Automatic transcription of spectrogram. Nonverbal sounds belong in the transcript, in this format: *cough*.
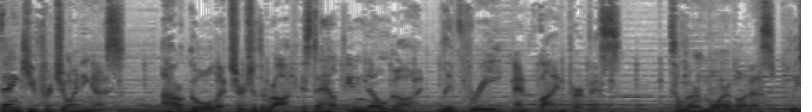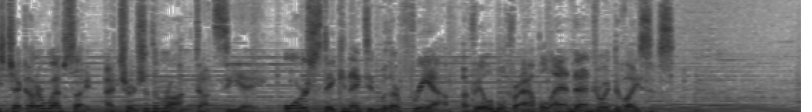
Thank you for joining us. Our goal at Church of the Rock is to help you know God, live free, and find purpose. To learn more about us, please check out our website at churchoftherock.ca or stay connected with our free app available for Apple and Android devices.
